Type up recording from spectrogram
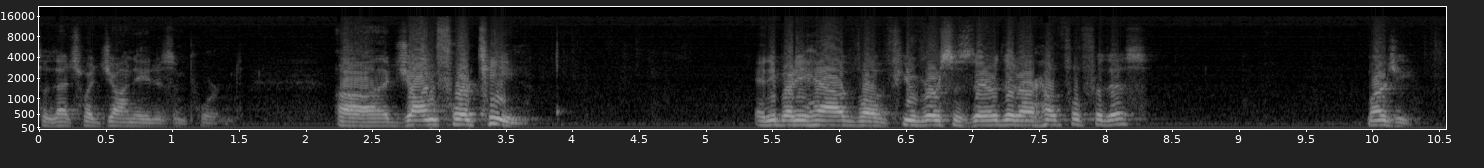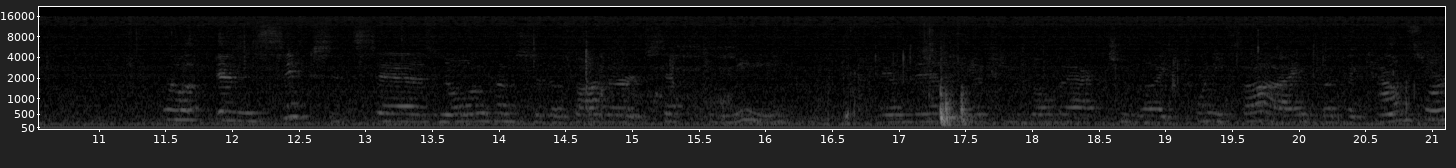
so that's why John 8 is important. Uh, John 14. Anybody have a few verses there that are helpful for this? Margie? Well, in six, it says, no one comes to the Father except through me. And then if you go back to like twenty-five, but the counselor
